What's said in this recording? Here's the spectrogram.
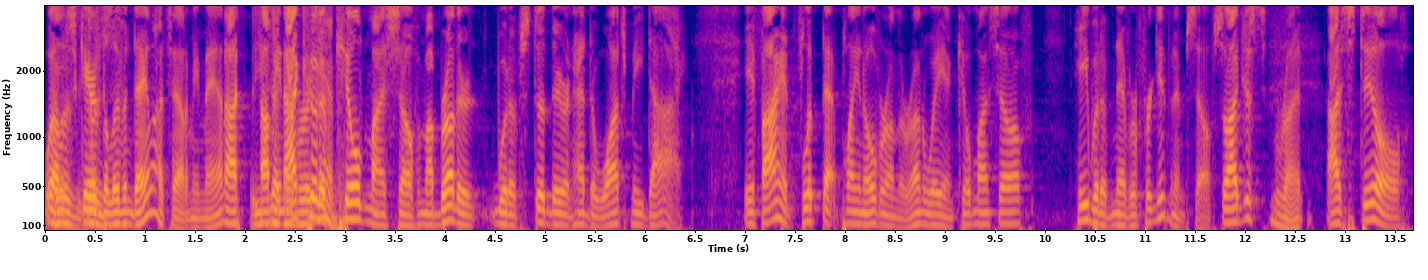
Well, it, was- scared the was- living daylights out of me, man. I, I mean, I could have killed myself, and my brother would have stood there and had to watch me die. If I had flipped that plane over on the runway and killed myself, he would have never forgiven himself. So I just, Right. I still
